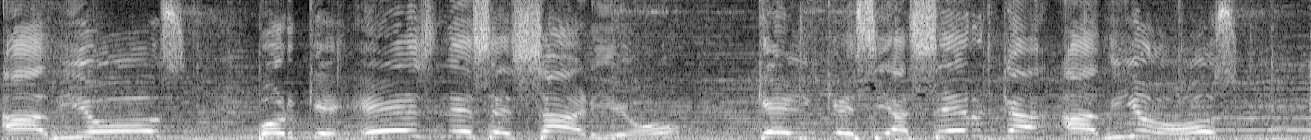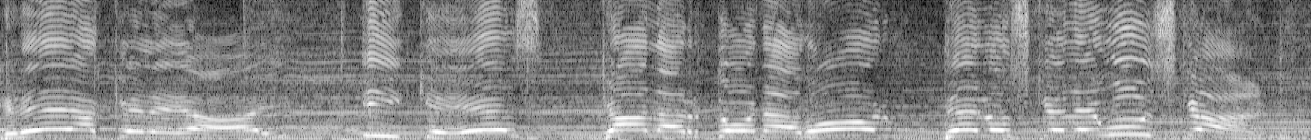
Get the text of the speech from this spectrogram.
a Dios, porque es necesario que el que se acerca a Dios crea que le hay y que es galardonador de los que le buscan.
